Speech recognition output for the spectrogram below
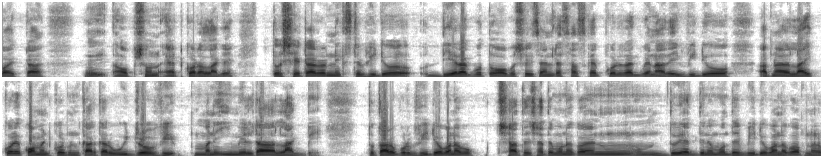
কয়েকটা অপশন অ্যাড করা লাগে। তো সেটার নেক্সট ভিডিও দিয়ে রাখব, তো অবশ্যই চ্যানেলটা সাবস্ক্রাইব করে রাখবেন, আর এই ভিডিও আপনারা লাইক করে কমেন্ট করবেন, কার কার উইথড্র মানে ইমেলটা লাগবে। তো তার উপর ভিডিও বানাবো। সাথে সাথে মনে করেন দুই একদিনের মধ্যে ভিডিও বানাবো, আপনারা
